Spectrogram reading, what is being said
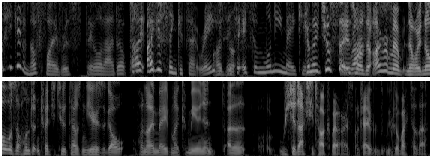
if you get enough fivers, they all add up. I, I just think it's outrageous. It's it's a money making. Can I just say as well that I remember now I know it was 122,000 years ago when I made my communion. Uh, we should actually talk about ours. Okay, we'll go back to that.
